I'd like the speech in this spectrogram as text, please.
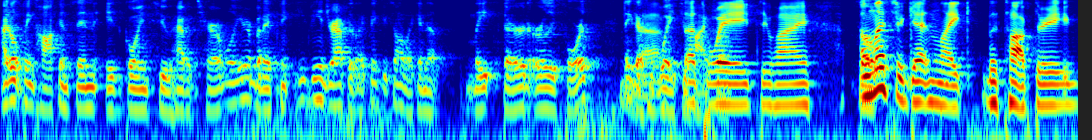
I don't think Hockenson is going to have a terrible year, but I think he's being drafted. I think we saw like in the late third, early fourth. I think that's way too That's high. him. way too high. So- Unless you're getting like the top three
